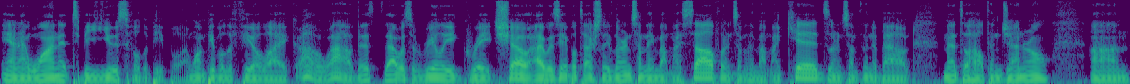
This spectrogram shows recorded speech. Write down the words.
and I want it to be useful to people. I want people to feel like oh wow this, that was a really great show. I was able to actually learn something about myself learn something about my kids learn something about mental health in general um,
